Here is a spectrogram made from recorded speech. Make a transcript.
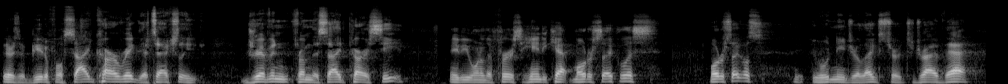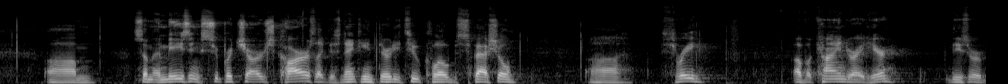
There's a beautiful sidecar rig that's actually driven from the sidecar seat. Maybe one of the first handicapped motorcyclists, motorcycles. You wouldn't need your legs to, to drive that. Um, some amazing supercharged cars like this 1932 Club Special. Uh, three of a kind right here. These were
